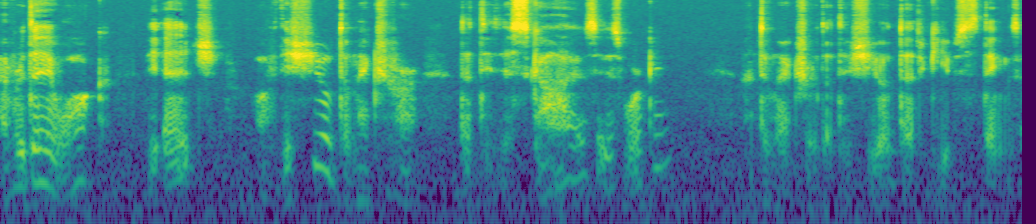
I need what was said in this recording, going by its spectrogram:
every day walk the edge of the shield to make sure that the disguise is working, and to make sure that the shield that keeps things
